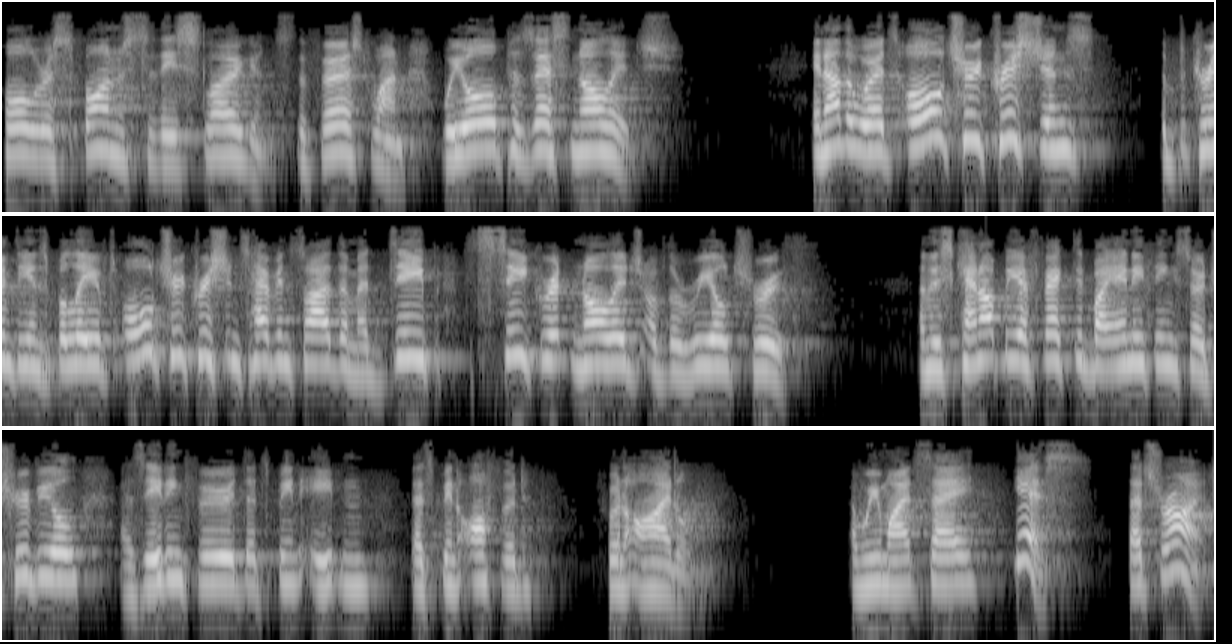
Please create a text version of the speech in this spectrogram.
Paul responds to these slogans. The first one, we all possess knowledge. In other words, all true Christians, the Corinthians believed, all true Christians have inside them a deep, secret knowledge of the real truth. And this cannot be affected by anything so trivial as eating food that's been eaten, that's been offered to an idol. And we might say, yes, that's right.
